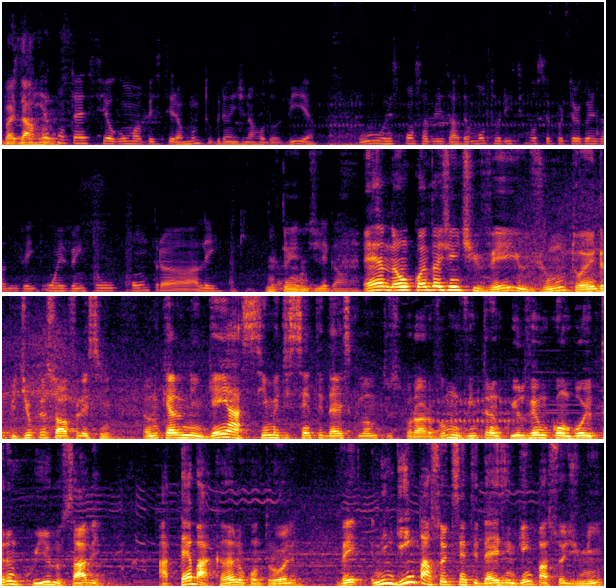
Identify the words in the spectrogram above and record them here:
Vai dar se ruim. acontece alguma besteira muito grande na rodovia, o responsabilizado é o motorista e você por ter organizado um evento, um evento contra a lei aqui. Entendi. Legal, né? É, não, quando a gente veio junto, eu ainda pedi o pessoal, eu falei assim, eu não quero ninguém acima de 110 km por hora, vamos vir tranquilo, vem um comboio tranquilo, sabe? Até bacana o controle. Vem, ninguém passou de 110, ninguém passou de mim,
